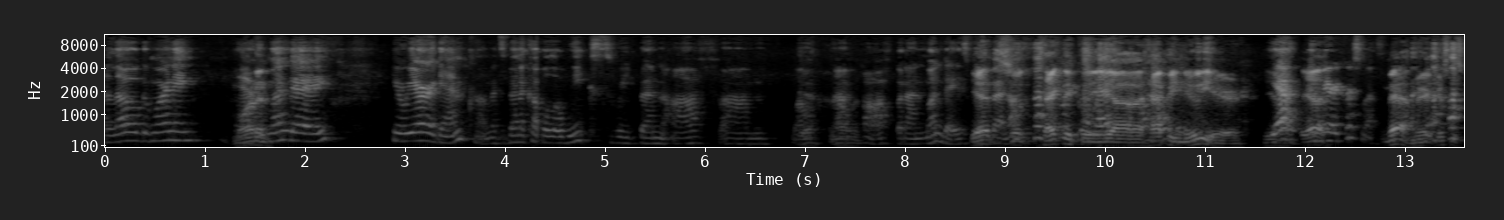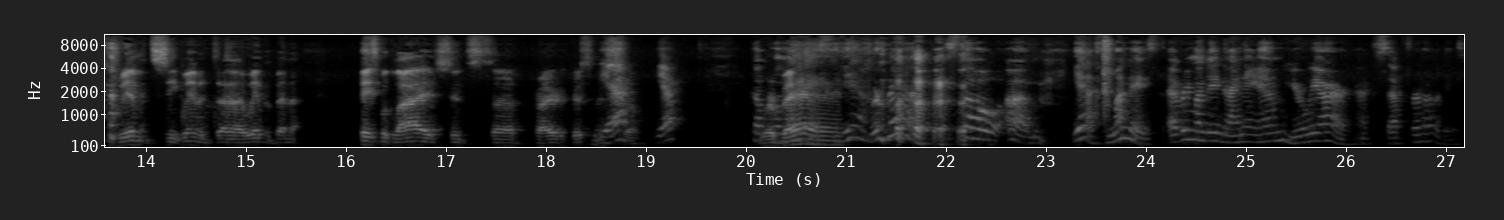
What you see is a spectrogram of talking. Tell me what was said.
Hello, good morning. Happy Morning. Monday. Here we are again. Um, it's been a couple of weeks. We've been off, um, well, Yeah, not um, off, but on Mondays. we've Yeah, so technically, uh, Happy New. Year. you Yeah, yeah, Merry Christmas. yeah, Merry Christmas because we haven't seen, we haven't, uh, we haven't been Facebook Live since uh, prior to Christmas. Yeah, so. yeah. Couple We're Mondays. back. Yeah, we're back. so, um, yes, Mondays, every Monday, 9 a.m. Here we are, except for holidays,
